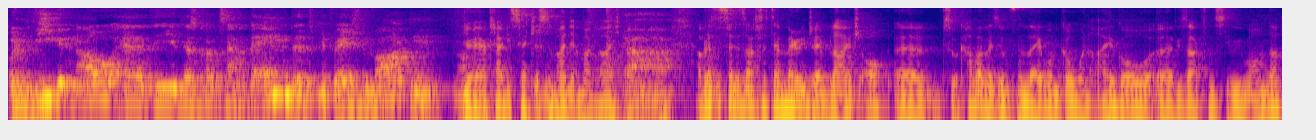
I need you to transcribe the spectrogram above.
Und wie genau er die, das Konzert beendet, mit welchen Worten. Ne? Ja, ja, klar, die Setlisten waren ja immer gleich. Ja. Ne? Aber das ist ja eine Sache, das hat der Mary J. Blige auch äh, zur Coverversion von They Won't Go When I Go äh, gesagt von Stevie Wonder.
